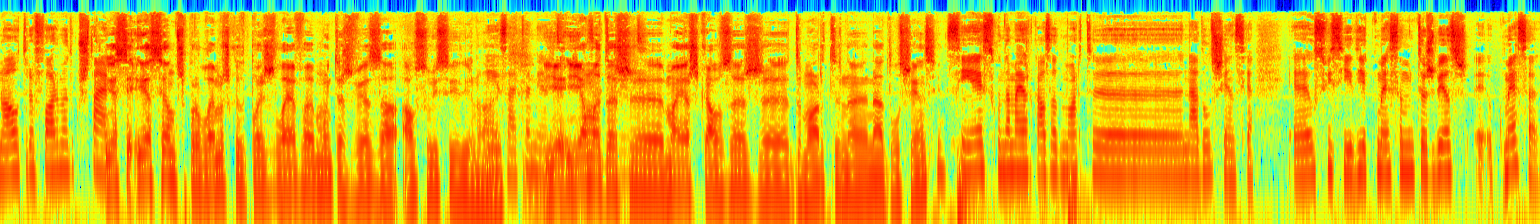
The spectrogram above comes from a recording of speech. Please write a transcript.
não há outra forma de gostar. Esse, esse é um dos problemas que depois leva muitas vezes ao, ao suicídio, não é? Exatamente. E, e é uma das uh, maiores causas uh, de morte na, na, adolescência? Sim, é a segunda maior causa de morte uh, na adolescência. o suicídio começa muitas vezes, começa,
